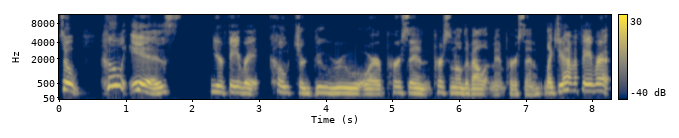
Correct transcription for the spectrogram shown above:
So who is your favorite coach or guru or person personal development person? Like do you have a favorite?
